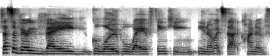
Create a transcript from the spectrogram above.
So that's a very vague global way of thinking. You know, it's that kind of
